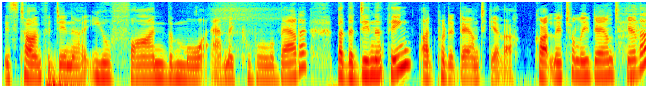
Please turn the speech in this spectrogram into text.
it's time for dinner, you'll find them more amicable about it. But the dinner thing, I'd put it down together, quite literally down together,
